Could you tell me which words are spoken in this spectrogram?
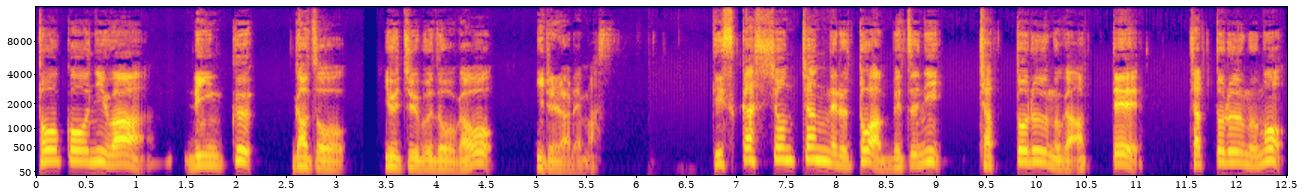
投稿にはリンク、画像、YouTube 動画を入れられます。ディスカッションチャンネルとは別にチャットルームがあって、チャットルームも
